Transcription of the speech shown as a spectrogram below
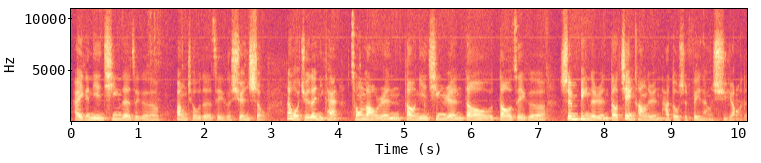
还有一个年轻的这个棒球的这个选手。那我觉得你看，从老人到年轻人，到到这个生病的人，到健康的人，他都是非常需要的。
